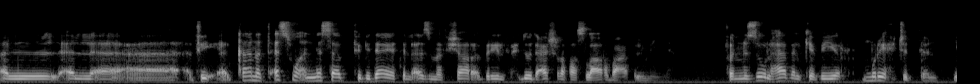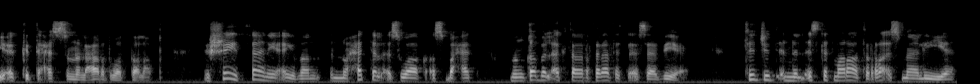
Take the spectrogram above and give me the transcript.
ال ال في كانت أسوأ النسب في بداية الأزمة في شهر أبريل في حدود 10.4% فالنزول هذا الكبير مريح جدا يأكد تحسن العرض والطلب. الشيء الثاني أيضا أنه حتى الأسواق أصبحت من قبل أكثر ثلاثة أسابيع تجد أن الاستثمارات الرأسمالية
